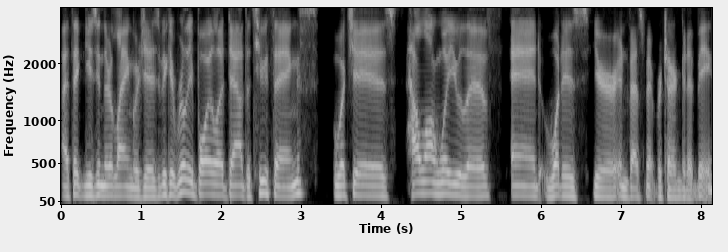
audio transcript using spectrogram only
I think, using their languages, we could really boil it down to two things, which is how long will you live and what is your investment return going to be?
